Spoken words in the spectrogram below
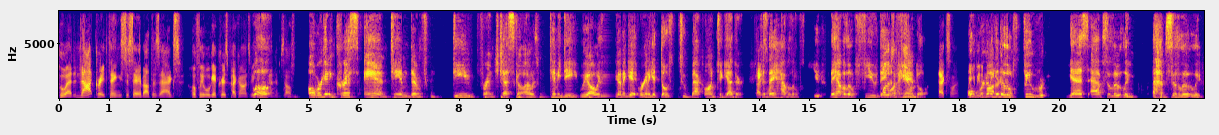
who had not great things to say about the Zags. Hopefully, we'll get Chris back on so he Well- can defend himself. oh we're getting chris and tim DiFrancesco i was timmy d we always gonna get we're gonna get those two back on together because they have a little feud they have a little feud they Oh, a want to handle Excellent. Oh, we're gonna get a little feud yes absolutely absolutely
